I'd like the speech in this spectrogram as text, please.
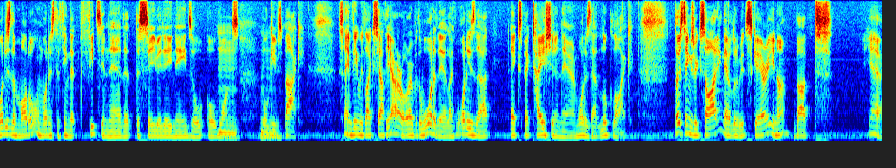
What is the model, and what is the thing that fits in there that the CBD needs or, or wants or Mm. gives back? Same thing with like South Yarra or over the water there. Like, what is that expectation in there, and what does that look like? Those things are exciting. They're a little bit scary, you know, but yeah,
